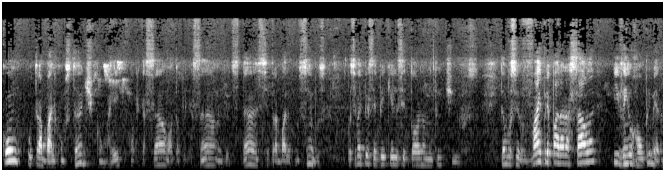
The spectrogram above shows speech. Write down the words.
com o trabalho constante com o rei, com aplicação, autoaplicação, distância, trabalho com símbolos, você vai perceber que eles se tornam intuitivos. Então você vai preparar a sala e vem o ROM primeiro.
